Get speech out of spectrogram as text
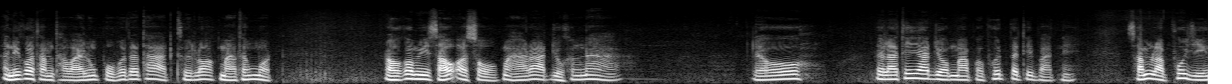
อันนี้ก็ทำถวายหลวงปู่พุทธทาสคือลอกมาทั้งหมด เราก็มีเสาอโศกมหาราชอยู่ข้างหน้า แล้วเวลาที่ญาติโยมมาประพฤติปฏิบัตินี่สำหรับผู้หญิง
